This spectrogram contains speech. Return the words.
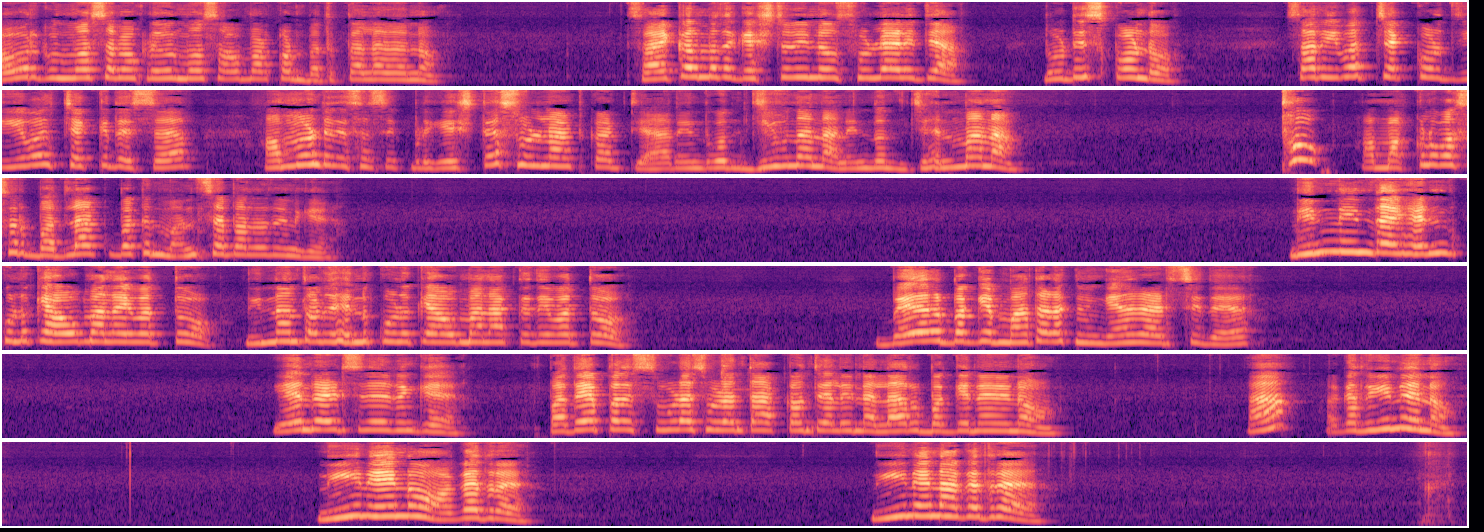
ಅವ್ರಿಗೆ ಮೋಸ ಮಾಡ್ಕೊಂಡು ಇವ್ರು ಮೋಸ ಮಾಡ್ಕೊಂಡು ಬದುಕಲ್ಲ ನಾನು. ಸೈಕಲ್ ಮತ್ತೆ ಎಷ್ಟು ನೀನು ಸುಳ್ಳು ಹೇಳಿದ್ಯಾ? ದುಡ್ಡು ಇಸ್ಕೊಂಡು. ಸರ್ ಇವತ್ತು ಚೆಕ್ ಕೊಡ್ತೀವಿ ಇವತ್ತು ಚೆಕ್ ಇದೆ ಸರ್ ಅಮೌಂಟ್ ಇದೆ ಸರ್ ಸಿಕ್ಬಿಡಿ. ಎಷ್ಟೇ ಸುಳ್ಳು ನಾಟ್ಕಾಡ್ತೀಯಾ ನಿಂದೊಂದು ಜೀವನನ, ನಿಂದೊಂದು ಜನ್ಮನ. ಥೂ, ಆ ಮಕ್ಳಿಗೋಸ್ಕರ ಬದಲಾಕ್ಬೇಕಂತ ಮನಸ್ಸೇ ಬರೋದು ನಿನಗೆ. ನಿನ್ನಿಂದ ಹೆಣ್ಣು ಕುಲಕ್ಕೆ ಅವಮಾನ ಇವತ್ತು. ನಿನ್ನಂತ ಹೆಣ್ಣು ಕುಲಕ್ಕೆ ಅವಮಾನ ಆಗ್ತದೆ ಇವತ್ತು. ಬೇರೆಯವ್ರ ಬಗ್ಗೆ ಮಾತಾಡಕ್ಕೆ ನಿಂಗೆ ಏನಾರು ಅಡಿಸಿದೆ? ಏನು ಅಡಿಸಿದೆ ನಿನಗೆ? ಪದೇ ಪದೇ ಸೂಡ ಸೂಡ ಅಂತ ಹಾಕೊಂತ ನೀನು ಎಲ್ಲರ ಬಗ್ಗೆನೇ ನೀನು. ಹಾಂ ಹಾಗಾದ್ರೆ ನೀನೇನು? ನೀನೇನು ಹಾಗಾದ್ರೆ? ನೀನೇನು ಹಾಗಾದ್ರೆ?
